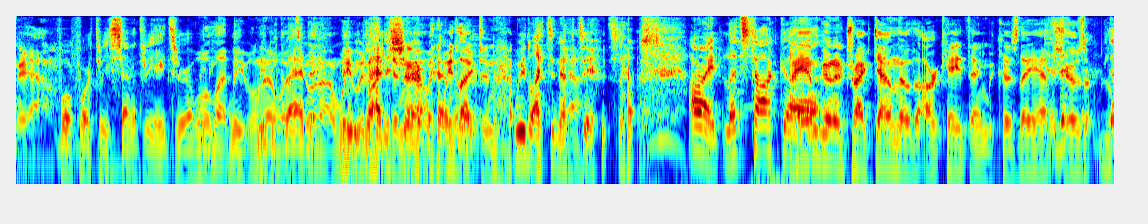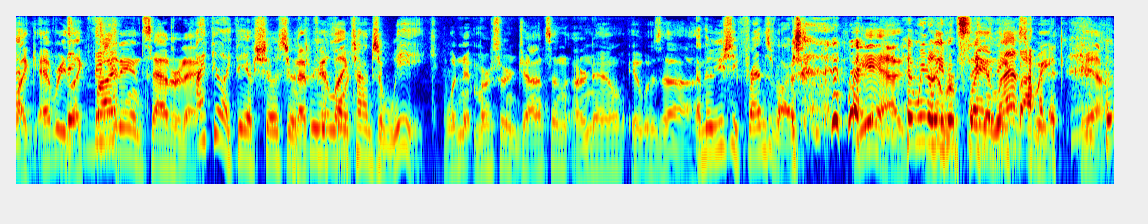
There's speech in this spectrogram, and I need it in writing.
Yeah. Four four three seven three eight zero. We'll let people know what's going to, on. We'd We be would glad like to know. it with We'd like to know. We'd like to know Yeah. too. So, all right, let's talk. Uh, I am going to track down though the arcade thing because they have shows like every they- like Friday have- and Saturday. I feel like they have shows there three or four like- times a week, Wasn't it Mercer and Johnson or no? It was uh and they're usually friends of ours. yeah. and we don't even were say playing last week. it. Yeah,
